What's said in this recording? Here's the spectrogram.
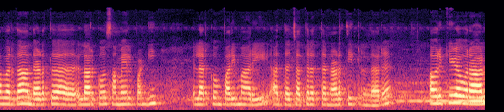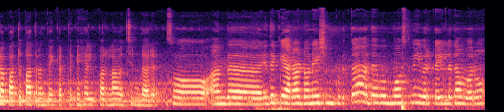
அவர் தான் அந்த இடத்த எல்லாருக்கும் சமையல் பண்ணி எல்லாருக்கும் பரிமாறி அந்த சத்திரத்தை நடத்திட்டு இருந்தார். அவர் கீழே ஒரு ஆளை பத்து பாத்திரம் தேய்க்கிறதுக்கு ஹெல்ப்பர்லாம் வச்சுருந்தாரு. ஸோ அந்த இதுக்கு யாராவது டொனேஷன் கொடுத்தா அது மோஸ்ட்லி இவர் கையில் தான் வரும்.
